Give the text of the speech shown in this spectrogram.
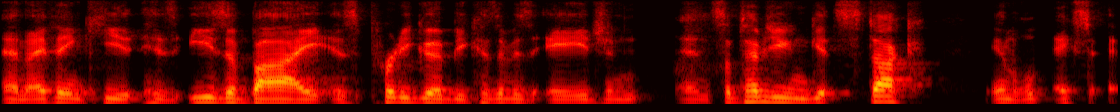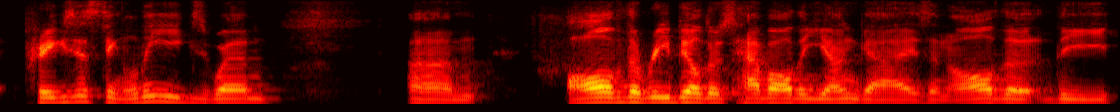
And I think he his ease of buy is pretty good because of his age, and and sometimes you can get stuck in ex- pre-existing leagues when um, all of the rebuilders have all the young guys, and all the the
